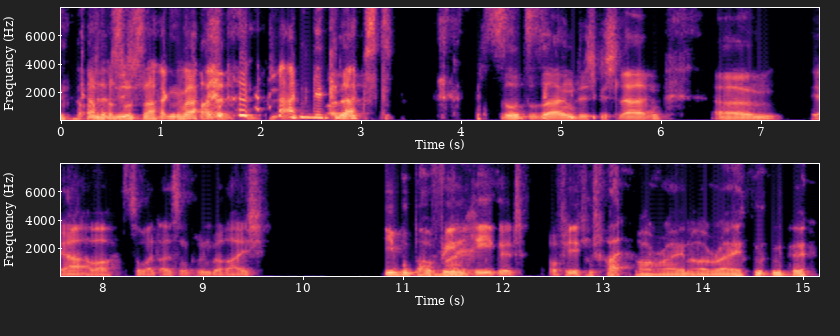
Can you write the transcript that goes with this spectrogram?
Kann man so sagen, war angeknackst. sozusagen durchgeschlagen. Ähm, ja, aber soweit alles im grünen Bereich. Ibuprofen Alright. regelt, auf jeden Fall. Alright, alright.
